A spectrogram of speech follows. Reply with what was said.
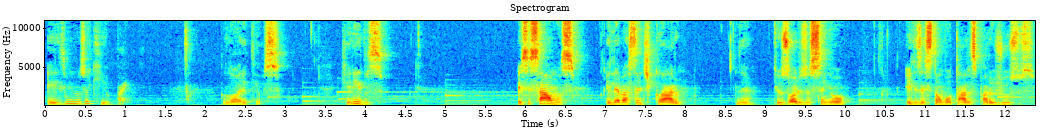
eis-nos aqui, ó Pai. Glória a Deus. Queridos, esses salmos, ele é bastante claro, né? que os olhos do Senhor eles estão voltados para os justos.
